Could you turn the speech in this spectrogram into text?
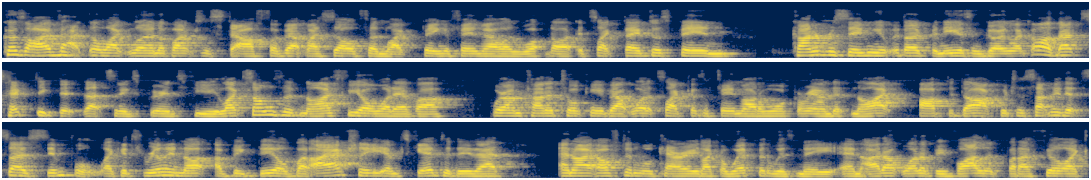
because I've had to like learn a bunch of stuff about myself and like being a female and whatnot. It's like they've just been kind of receiving it with open ears and going like, oh, that's hectic that that's an experience for you. Like songs with Knifey or whatever, where I'm kind of talking about what it's like as a female to walk around at night after dark, which is something that's so simple. Like it's really not a big deal, but I actually am scared to do that. And I often will carry like a weapon with me and I don't want to be violent, but I feel like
